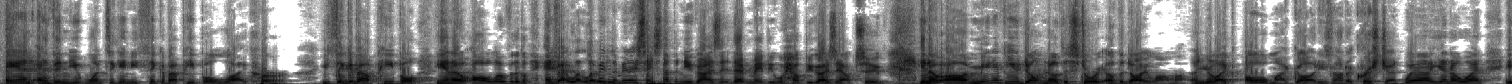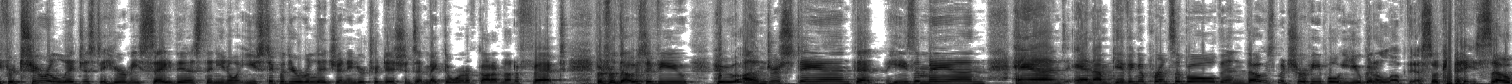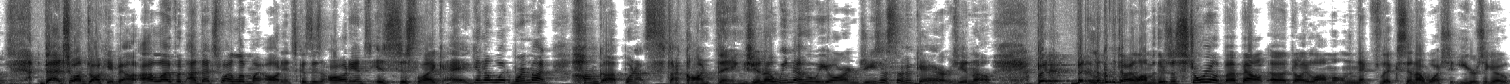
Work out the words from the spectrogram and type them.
And, and then you, once again, you think about people like her you think about people, you know, all over the globe. In fact, let, let me let me say something to you guys that, that, maybe will help you guys out too. You know, uh, many of you don't know the story of the Dalai Lama, and you're like, "Oh my God, he's not a Christian." Well, you know what? If you're too religious to hear me say this, then you know what? You stick with your religion and your traditions that make the Word of God of none effect. But for those of you who understand that he's a man and and I'm giving a principle, then those mature people, you're gonna love this. Okay, so that's what I'm talking about. I love. That's why I love my audience audience because his audience is just like, hey, you know what? We're not hung up. We're not stuck on things. You know, we know who we are in Jesus, so who cares? You know, but but look at the Dalai Lama. There's a story about uh, Dalai Lama on Netflix, and I watched it years ago.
